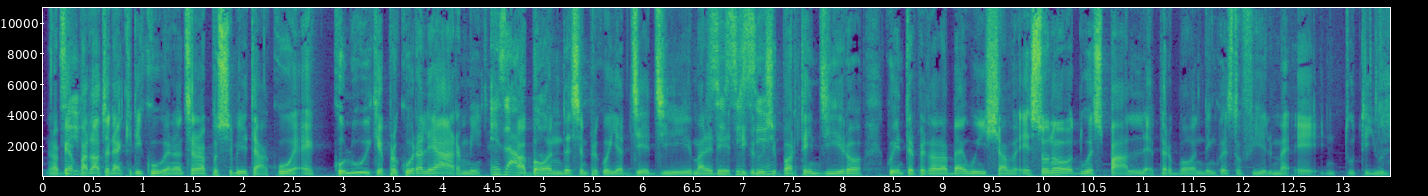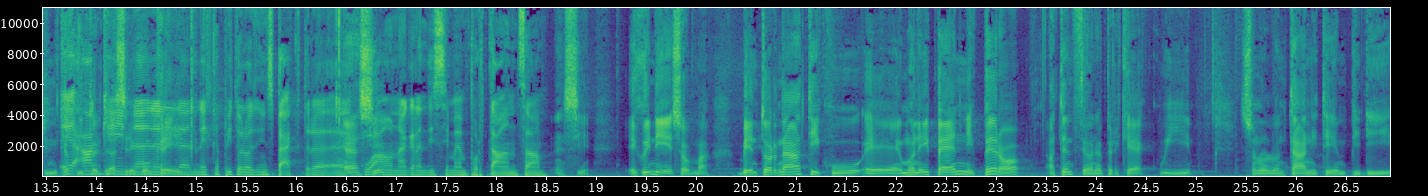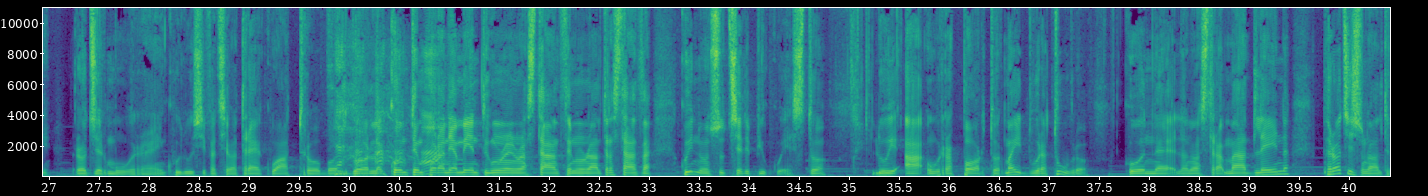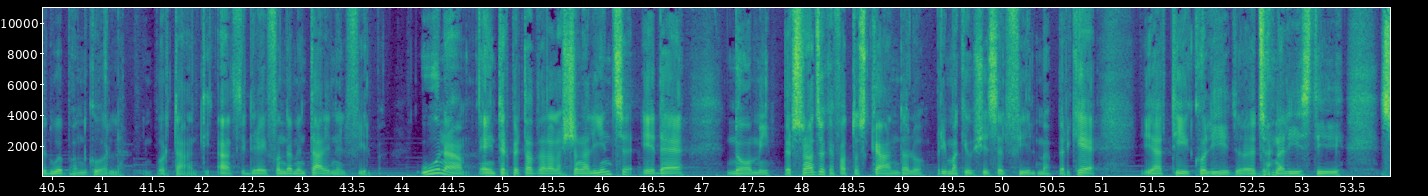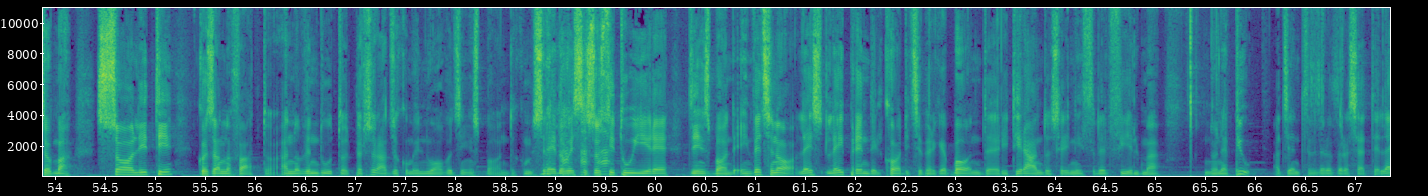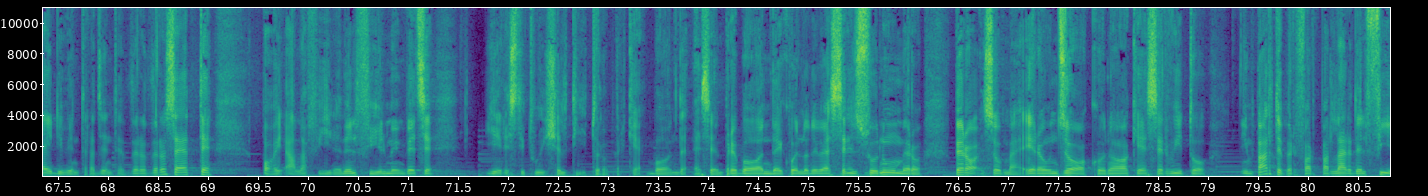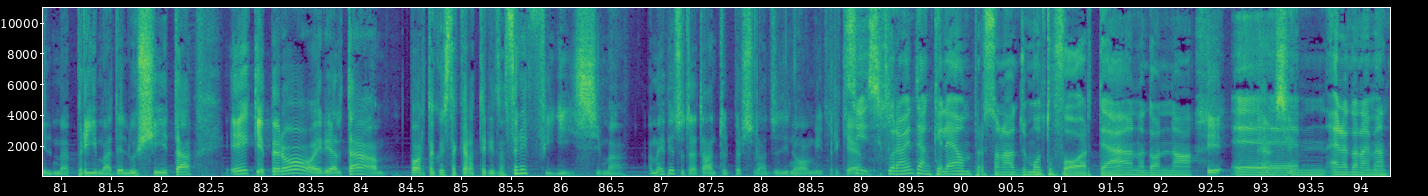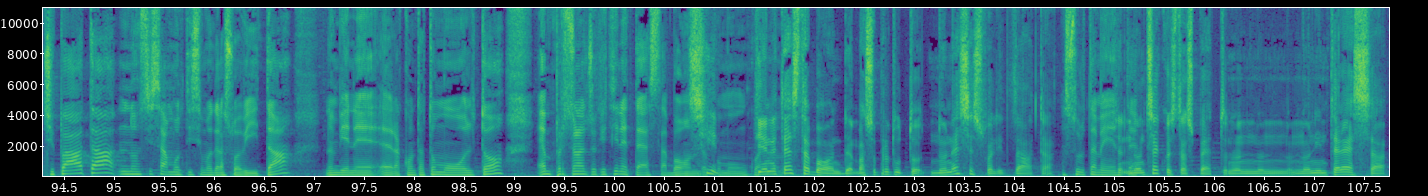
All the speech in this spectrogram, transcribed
Non abbiamo Sì. parlato neanche di Q, non c'era la possibilità. Q è colui che procura le armi Esatto. a Bond, sempre quegli aggeggi maledetti Sì, sì, che lui si porta in giro, qui interpretato da Ben Wisham, e sono due spalle per Bond in questo film e in tutti gli ultimi E capitoli della serie in- con nel, Craig. nel capitolo di Inspector eh, Eh, Q sì. ha una grandissima importanza. Eh sì. E quindi insomma, bentornati Q e Money Penny, però attenzione perché qui sono lontani i tempi di Roger Moore in cui lui si faceva 3-4 Bond Girl contemporaneamente una in una stanza e in un'altra stanza. Qui non succede più questo. Lui ha un rapporto ormai duraturo con eh, la nostra Madeleine, però ci sono altre due Bond Girl importanti, anzi direi fondamentali nel film. Una è interpretata dalla Lashana Lynch ed è Nomi, personaggio che ha fatto scandalo prima che uscisse il film, perché gli articoli eh, giornalisti, insomma, soliti, cosa hanno fatto? Hanno venduto il personaggio come il nuovo James Bond, come se lei dovesse sostituire James Bond. E invece no, lei, lei prende il codice perché Bond, ritirandosi all'inizio del film, non è più agente 007, lei diventa agente 007, poi alla fine del film invece gli restituisce il titolo perché Bond è sempre Bond e quello deve essere il suo numero, però insomma era un gioco no, che è servito in parte per far parlare del film prima dell'uscita e che però in realtà porta questa caratterizzazione fighissima. A me è piaciuta tanto il personaggio di Nomi perché Sì, sicuramente anche lei è un personaggio molto forte, eh? una donna, E- eh, sì. ehm, è una donna emancipata, non si sa moltissimo della sua vita, non viene eh, raccontato molto, è un personaggio che tiene testa a Bond sì, comunque. tiene testa Bond, ma soprattutto non è sessualizzata. Assolutamente. Cioè, non c'è questo aspetto, non, non- non interessa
